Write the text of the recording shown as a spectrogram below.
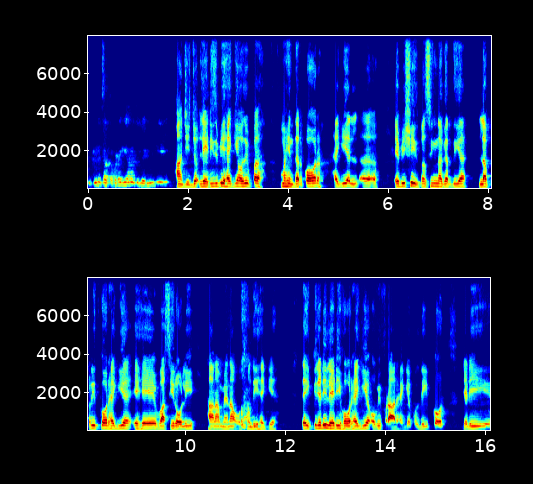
ਜਿਹੜੇ ਸੱਤ ਫੜੇ ਗਏ ਉਹਨਾਂ ਚ ਲੇਡੀ ਵੀ ਹੈ ਜੀ ਹਾਂਜੀ ਜੋ ਲੇਡੀਜ਼ ਵੀ ਹੈਗੀਆਂ ਉਹਦੇ ਉੱਪਰ ਮਹਿੰਦਰ ਹੈਗੀ ਹੈ ਅਹ, ਇਹ ਵੀ ਸ਼ਹੀਦ ਭਗਤ ਸਿੰਘ ਨਗਰ ਦੀ ਹੈ ਲਵਪ੍ਰੀਤ ਕੌਰ ਹੈਗੀ ਹੈ ਇਹ ਵਾਸੀ ਰੋਲੀ ਥਾਣਾ ਮਹਿਣਾ ਉੱਥੋਂ ਦੀ ਹੈਗੀ ਹੈ ਤੇ ਇੱਕ ਜਿਹੜੀ ਲੇਡੀ ਹੋਰ ਹੈਗੀ ਹੈ ਉਹ ਵੀ ਫਰਾਰ ਹੈਗੀ ਹੈ ਕੁਲਦੀਪ ਕੌਰ ਜਿਹੜੀ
